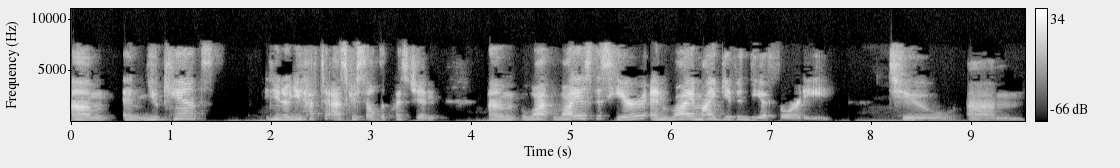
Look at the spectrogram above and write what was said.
um, and you can't, you know, you have to ask yourself the question: um, why why is this here, and why am I given the authority to um,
